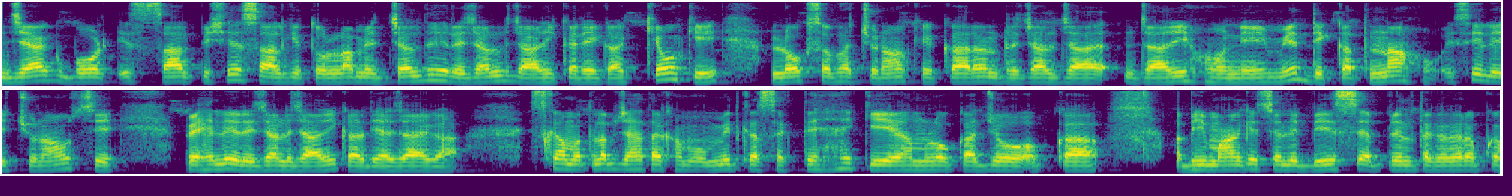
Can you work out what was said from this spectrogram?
जैक बोर्ड इस साल पिछले साल की तुलना में जल्द ही रिज़ल्ट जारी करेगा क्योंकि लोकसभा चुनाव के कारण रिज़ल्ट जा, जारी होने में दिक्कत ना हो इसीलिए चुनाव से पहले रिज़ल्ट जारी कर दिया जाएगा। इसका मतलब जहाँ तक हम उम्मीद कर सकते हैं कि हम लोग का जो आपका अभी मान के चले बीस अप्रैल तक अगर आपका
